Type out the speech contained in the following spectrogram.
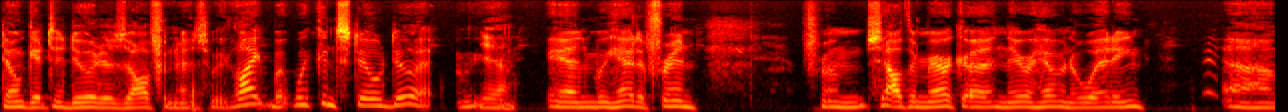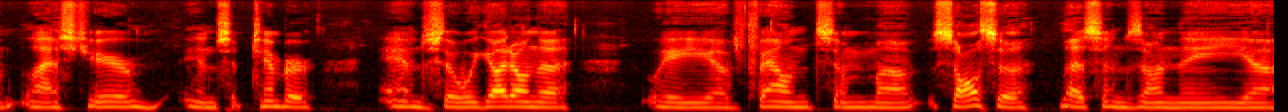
don't get to do it as often as we like, but we can still do it. We- Yeah. And we had a friend from South America, and they were having a wedding um, last year in September, and so we got on the. We uh, found some uh, salsa lessons on the uh,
